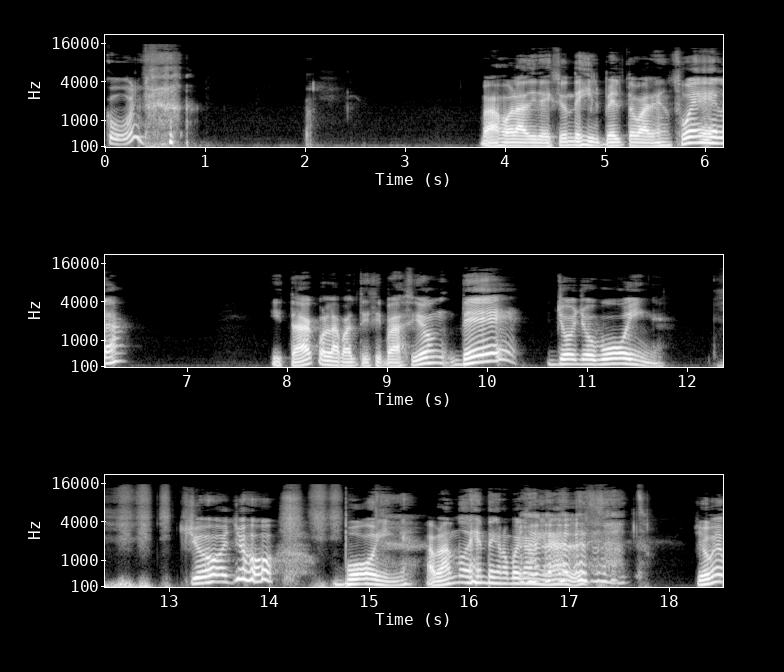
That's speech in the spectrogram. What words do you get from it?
Cool. Bajo la dirección de Gilberto Valenzuela. Y está con la participación de Jojo Boeing. Jojo Boeing. Hablando de gente que no puede caminar. Exacto. Yo me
